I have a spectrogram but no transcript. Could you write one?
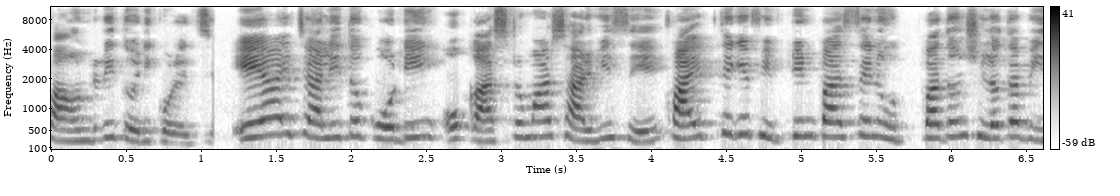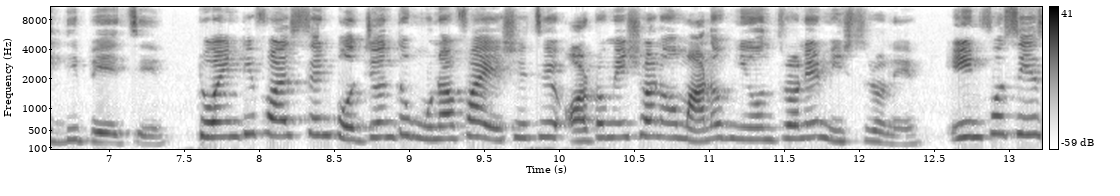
ফাউন্ডারি তৈরি করেছে। এআই চালিত কোডিং ও কাস্টমার সার্ভিসে ফাইভ থেকে ফিফটিন পার্সেন্ট উৎপাদনশীলতা বৃদ্ধি পেয়েছে। টোয়েন্টি পার্সেন্ট পর্যন্ত মুনাফা এসেছে অটোমেশন ও মানব নিয়ন্ত্রণের মিশ্রণে। Infosys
